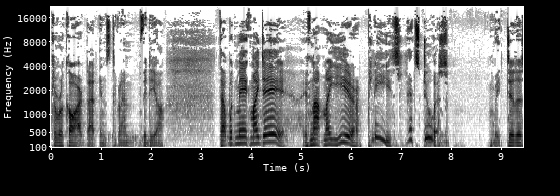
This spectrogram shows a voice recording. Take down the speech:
to record that Instagram video. That would make my day, if not my year. Please, let's do it. we did it,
